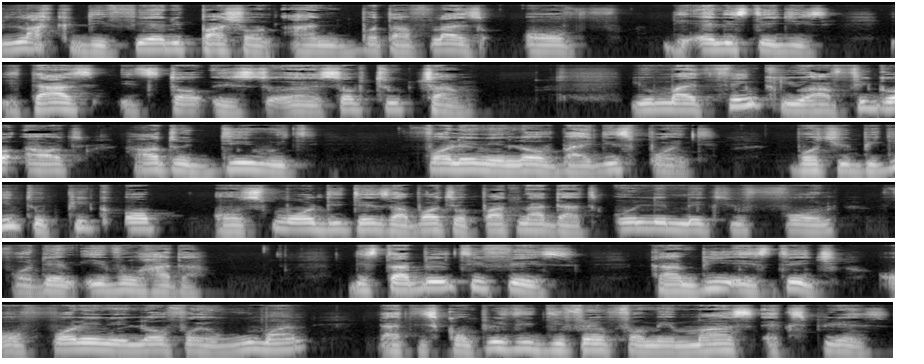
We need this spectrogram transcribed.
lack the fiery passion and butterflies of the early stages, it has its, its uh, subtle charm. You might think you have figured out how to deal with falling in love by this point, but you begin to pick up on small details about your partner that only makes you fall for them even harder. The stability phase can be a stage of falling in love for a woman that is completely different from a man's experience.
